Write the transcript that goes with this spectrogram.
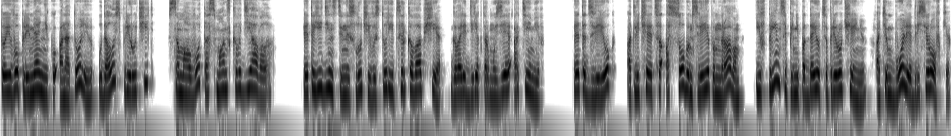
то его племяннику Анатолию удалось приручить самого тасманского дьявола. Это единственный случай в истории цирка вообще, говорит директор музея Артемьев. Этот зверек отличается особым свирепым нравом и в принципе не поддается приручению, а тем более дрессировке.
